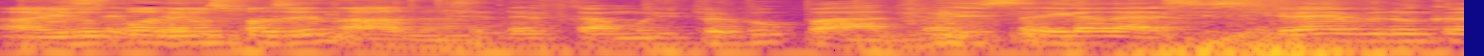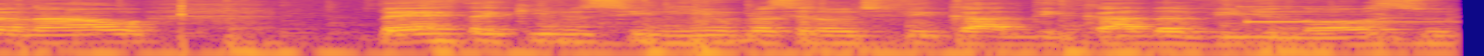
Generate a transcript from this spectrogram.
Aí não podemos deve, fazer nada. Você deve ficar muito preocupado. Mas é isso aí, galera. Se inscreve no canal, aperta aqui no sininho para ser notificado de cada vídeo nosso.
